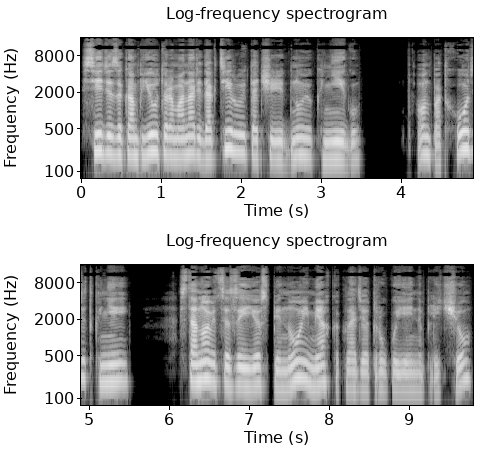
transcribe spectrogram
Сидя за компьютером, она редактирует очередную книгу. Он подходит к ней, становится за ее спиной, мягко кладет руку ей на плечо.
